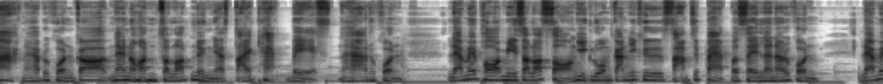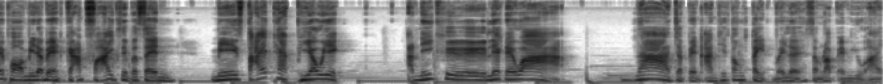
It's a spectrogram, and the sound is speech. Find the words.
มากนะครับทุกคนก็แน่นอนสล็อตหนึ่งเนี่ย Strike Tag Base นะฮะทุกคนแล้วไม่พอมีสล็อต2อีกรวมกันนี่คือ 38%แล้วนะทุกคน แล้วไม่พอมีดาเบจการ์ดฟ้าอีก 10%มีสไตล์แท็กเพียวอีก อันนี้คือเรียกได้ว่าน่าจะเป็นอันที่ต้องติดไว้เลยสำหรับ MUI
